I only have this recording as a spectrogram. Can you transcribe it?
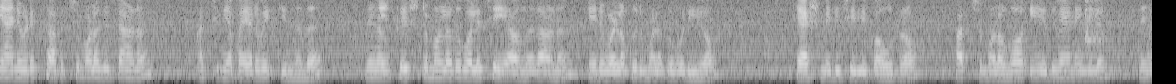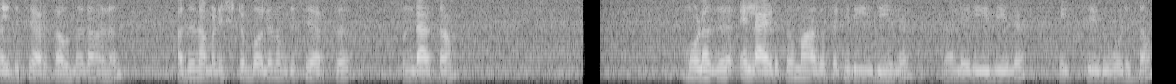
ഞാനിവിടെ ചതച്ച മുളകിട്ടാണ് അച്ചിങ്ങപ്പയർ വെക്കുന്നത്. നിങ്ങൾക്ക് ഇഷ്ടമുള്ളതുപോലെ ചെയ്യാവുന്നതാണ്. എരിവുള്ള കുരുമുളക് പൊടിയോ കാശ്മീരി ചില്ലി പൗഡറോ പച്ചമുളകോ ഏത് വേണമെങ്കിലും നിങ്ങൾക്ക് ചേർക്കാവുന്നതാണ്. അത് നമ്മുടെ ഇഷ്ടം പോലെ നമുക്ക് ചേർത്ത് ഉണ്ടാക്കാം. മുളക് എല്ലായിടത്തും ആകത്തക്ക രീതിയിൽ നല്ല രീതിയിൽ മിക്സ് ചെയ്ത് കൊടുക്കാം.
